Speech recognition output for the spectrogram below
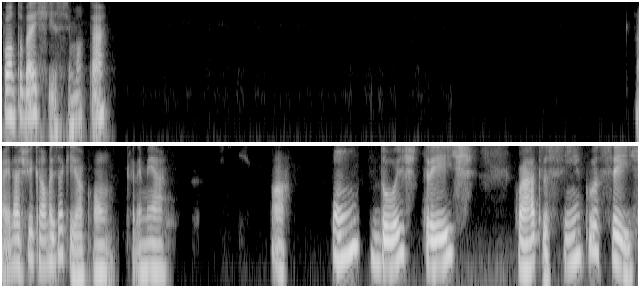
ponto baixíssimo, tá? Aí nós ficamos aqui, ó, com, cadê minha, ó, um, dois, três, quatro, cinco, seis.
